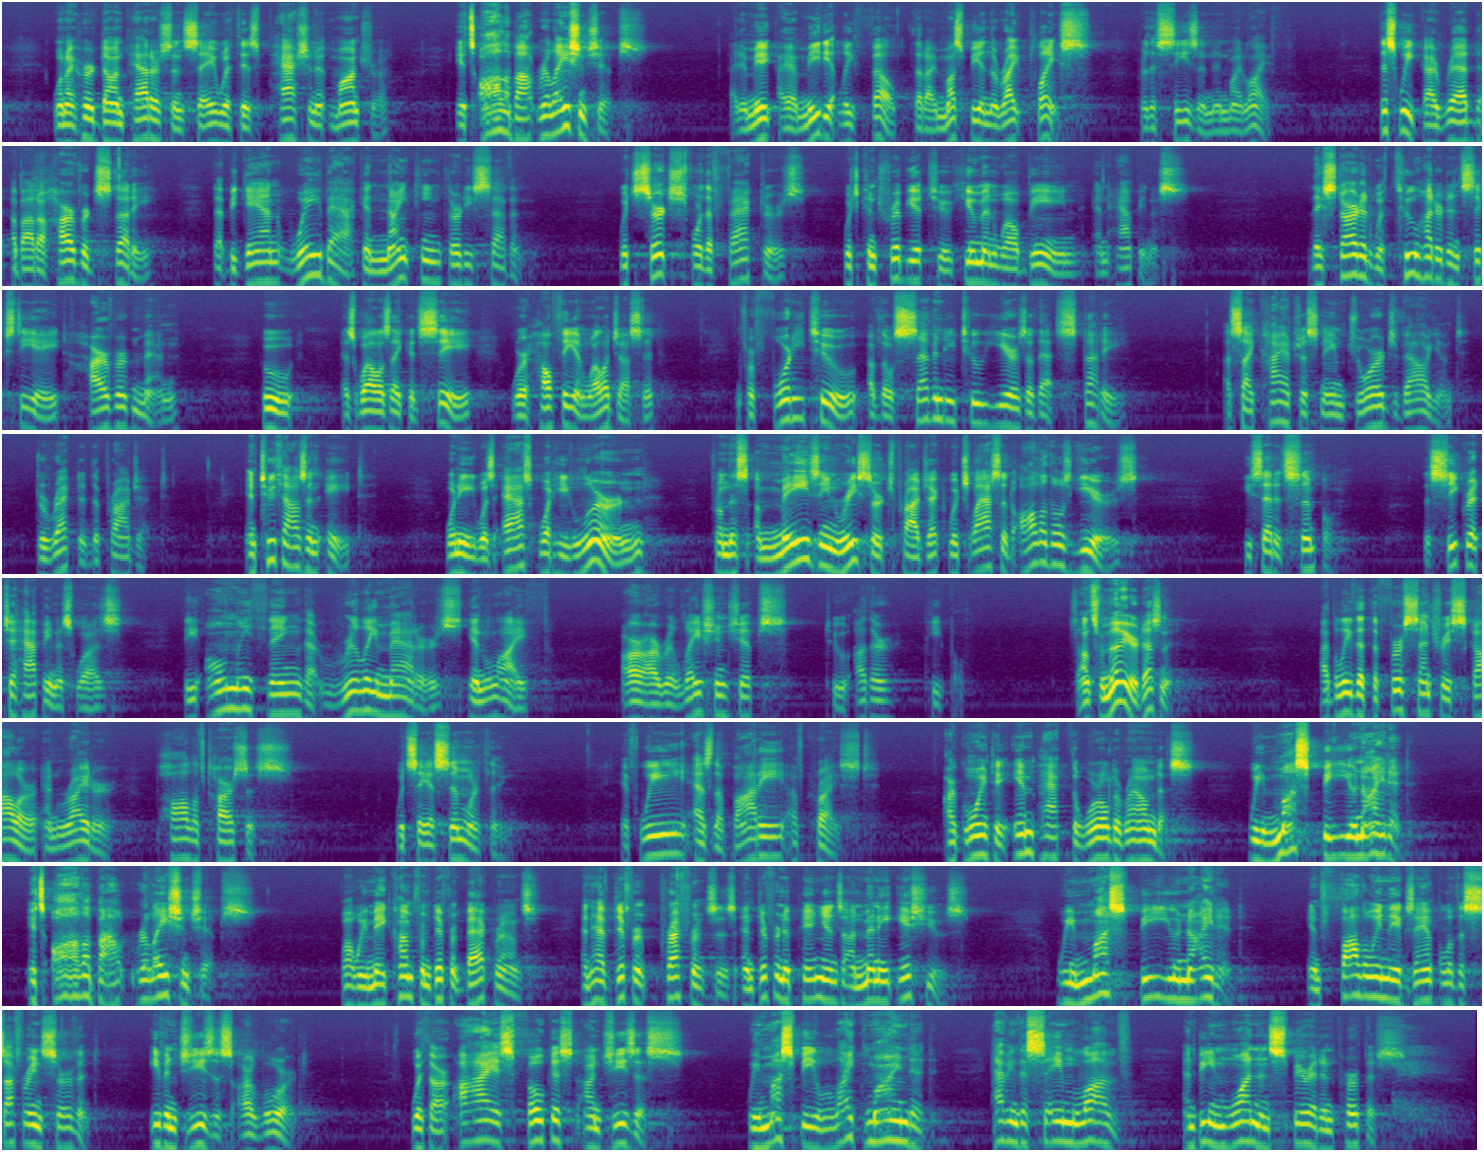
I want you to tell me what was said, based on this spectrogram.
when I heard Don Patterson say with his passionate mantra, It's all about relationships. I immediately felt that I must be in the right place for this season in my life. This week, I read about a Harvard study that began way back in 1937, which searched for the factors which contribute to human well being and happiness. They started with 268 Harvard men who, as well as they could see, were healthy and well adjusted. And for 42 of those 72 years of that study, a psychiatrist named George Vaillant directed the project. In 2008, when he was asked what he learned from this amazing research project, which lasted all of those years, he said it's simple. The secret to happiness was the only thing that really matters in life are our relationships to other people. Sounds familiar, doesn't it? I believe that the first century scholar and writer, Paul of Tarsus, would say a similar thing. If we, as the body of Christ, are going to impact the world around us, we must be united. It's all about relationships. While we may come from different backgrounds and have different preferences and different opinions on many issues, we must be united in following the example of the suffering servant, even Jesus our Lord. With our eyes focused on Jesus, we must be like minded, having the same love, and being one in spirit and purpose.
